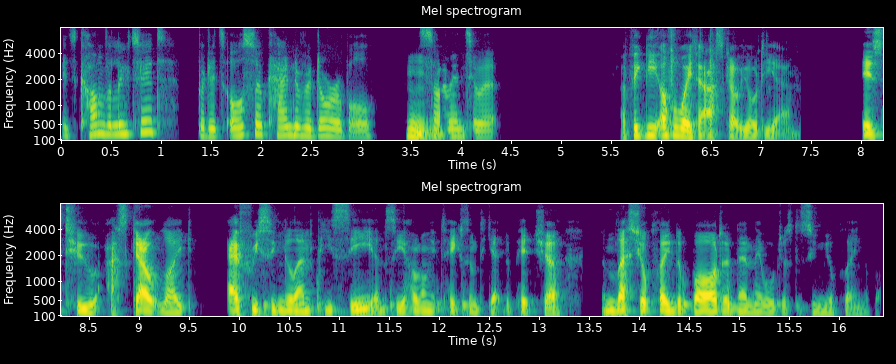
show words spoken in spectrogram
It's convoluted, but it's also kind of adorable. Hmm. So I'm into it. i think the other way to ask out your dm is to ask out like every single npc and see how long it takes them to get the picture unless you're playing the bard and then they will just assume you're playing a bard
